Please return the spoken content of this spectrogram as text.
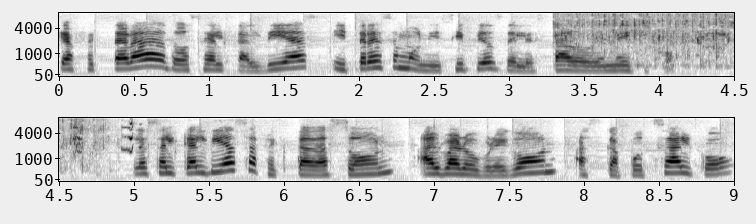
que afectará a 12 alcaldías y 13 municipios del Estado de México. Las alcaldías afectadas son Álvaro Obregón, Azcapotzalco,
